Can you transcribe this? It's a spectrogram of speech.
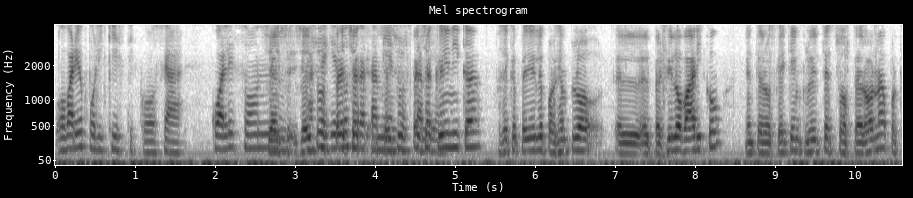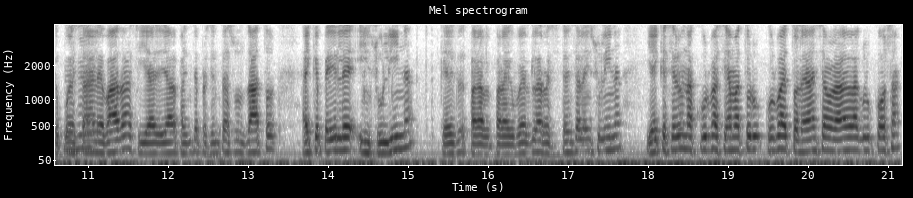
ovario poliquístico? O sea, ¿cuáles son si hay, sospecha, si hay sospecha clínica, pues hay que pedirle, por ejemplo, el, perfil ovárico, entre los que hay que incluir testosterona porque puede estar elevada, si ya, ya el paciente presenta sus datos, hay que pedirle insulina, que es para, para, ver la resistencia a la insulina, y hay que hacer una curva, se llama curva de tolerancia oral a la glucosa,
